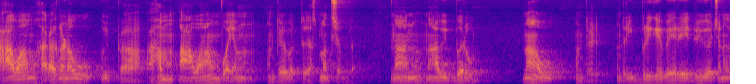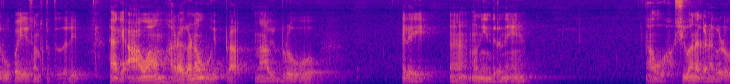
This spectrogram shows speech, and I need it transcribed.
ಆವಾಂ ಹರಗಣವು ವಿಪ್ರ, ಅಹಂ ಆವಾಂ ವಯಂ ಅಂತೇಳಿ ಬರ್ತದೆ ಅಸ್ಮತ್ ಶಬ್ದ. ನಾನು, ನಾವಿಬ್ಬರು, ನಾವು ಅಂತೇಳಿ. ಅಂದರೆ ಇಬ್ಬರಿಗೆ ಬೇರೆ ದ್ವಿವಚನದ ರೂಪ ಇದೆ ಸಂಸ್ಕೃತದಲ್ಲಿ. ಹಾಗೆ ಆವಾಂ ಹರಗಣವು ವಿಪ್ರ ನಾವಿಬ್ಬರು ಎಲೆ ಮುನೀಂದ್ರನೇ, ಅವು ಶಿವನ ಗಣಗಳು.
